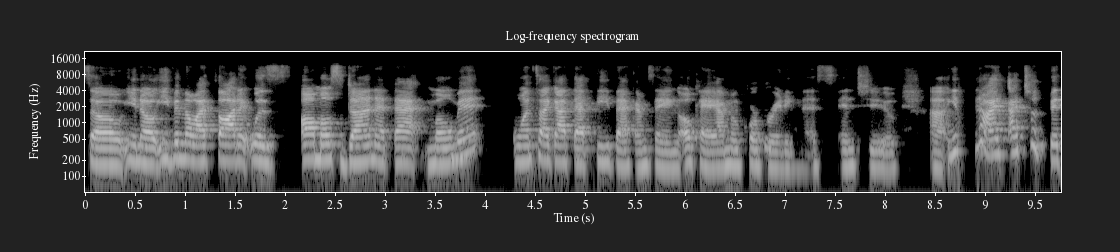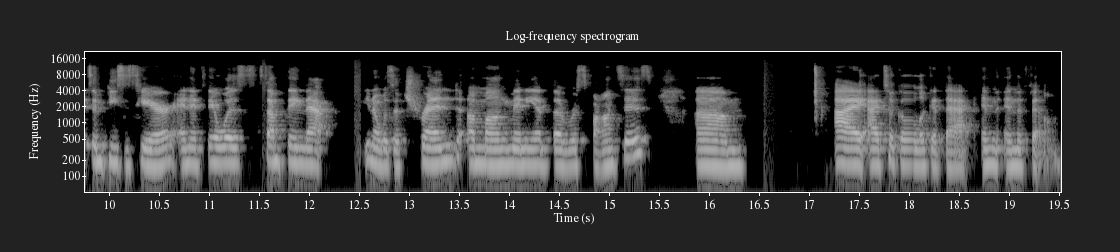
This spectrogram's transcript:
So, you know, even though I thought it was almost done at that moment, once I got that feedback, I'm saying, okay, I'm incorporating this into, uh, you know, I, I took bits and pieces here. And if there was something that, you know, was a trend among many of the responses, um, I, I, took a look at that in, in the film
